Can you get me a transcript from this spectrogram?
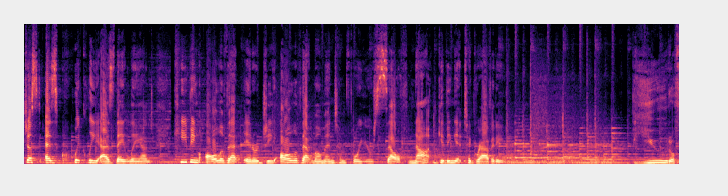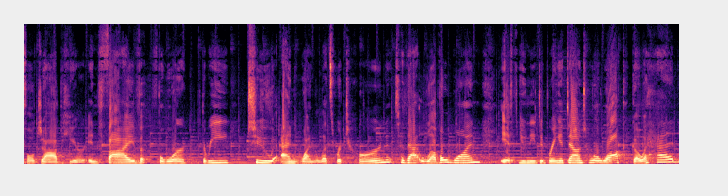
just as quickly as they land keeping all of that energy, all of that momentum for yourself, not giving it to gravity. Beautiful job here in five, four, three, two, and one. Let's return to that level one. If you need to bring it down to a walk, go ahead,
